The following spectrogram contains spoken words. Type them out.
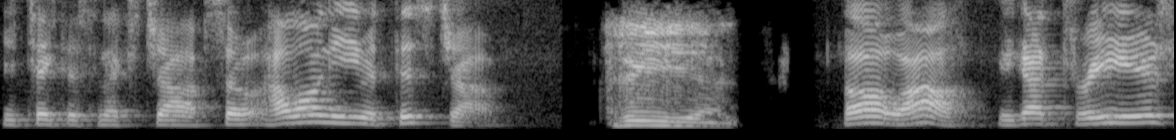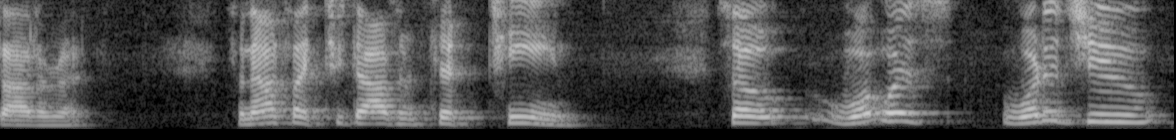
You take this next job. So how long are you at this job? Three years. Oh wow, you got three years out of it. So now it's like 2015. So what was what did you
